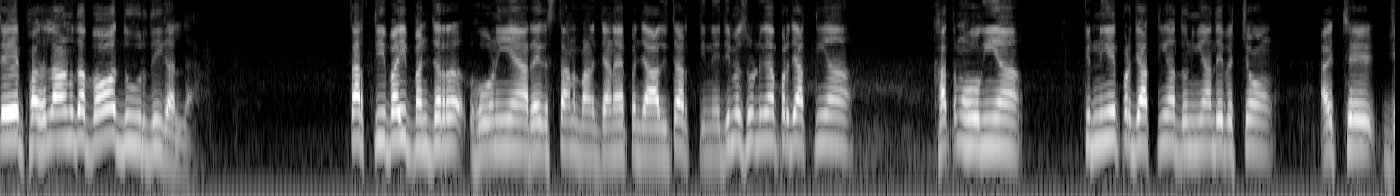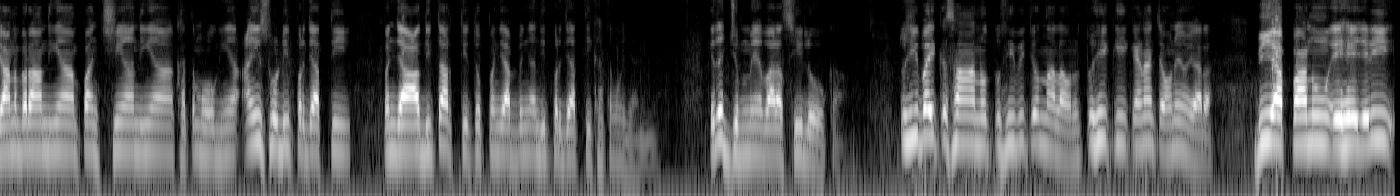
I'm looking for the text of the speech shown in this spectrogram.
ਤੇ ਫਸਲਾਂ ਨੂੰ ਤਾਂ ਬਹੁਤ ਦੂਰ ਦੀ ਗੱਲ ਆ। ਧਰਤੀ ਬਾਈ ਬੰਜਰ ਹੋਣੀ ਆ ਰੇਗਿਸਤਾਨ ਬਣ ਜਾਣਾ ਪੰਜਾਬ ਦੀ ਧਰਤੀ ਨੇ। ਜਿਵੇਂ ਸੁਣੀਆਂ ਪ੍ਰਜਾਤੀਆਂ ਖਤਮ ਹੋ ਗਈਆਂ ਕਿੰਨੀਆਂ ਪ੍ਰਜਾਤੀਆਂ ਦੁਨੀਆ ਦੇ ਵਿੱਚੋਂ ਇੱਥੇ ਜਾਨਵਰਾਂ ਦੀਆਂ ਪੰਛੀਆਂ ਦੀਆਂ ਖਤਮ ਹੋ ਗਈਆਂ। ਐਂ ਤੁਹਾਡੀ ਪ੍ਰਜਾਤੀ ਪੰਜਾਬ ਦੀ ਧਰਤੀ ਤੋਂ ਪੰਜਾਬੀਆਂ ਦੀ ਪ੍ਰਜਾਤੀ ਖਤਮ ਹੋ ਜਾਣੀ ਹੈ। ਇਹਦੇ ਜ਼ਿੰਮੇਵਾਰ ਅਸੀਂ ਲੋਕ ਆ। ਤੁਸੀਂ ਬਾਈ ਕਿਸਾਨ ਹੋ ਤੁਸੀਂ ਵੀ ਝੋਨਾ ਲਾਉਣਾ। ਤੁਸੀਂ ਕੀ ਕਹਿਣਾ ਚਾਹੁੰਦੇ ਹੋ ਯਾਰ? ਵੀ ਆਪਾਂ ਨੂੰ ਇਹ ਜਿਹੜੀ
